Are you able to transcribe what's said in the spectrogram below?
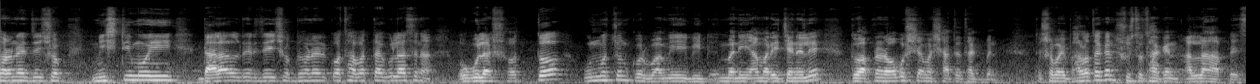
ধরনের যেই সব মিষ্টিময়ী দালালদের যেই সব ধরনের কথাবার্তাগুলো আছে না, ওগুলা সত্য উন্মোচন করব আমি এই ভিডিও মানে আমার এই চ্যানেলে তো আপনারা অবশ্যই আমার সাথে থাকবেন। তো সবাই ভালো থাকেন, সুস্থ থাকেন। আল্লাহ হাফেজ।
